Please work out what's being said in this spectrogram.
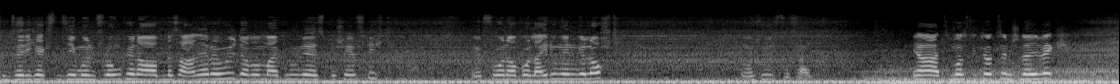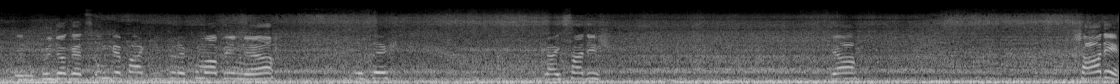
sonst hätte ich höchstens jemanden fragen können, ob man es andere holt, aber mein Bruder ist beschäftigt. Er hat vorhin ein paar Leitungen gelocht. Und so ist das halt. Ja, jetzt musste ich trotzdem schnell weg. Den Bulldog jetzt umgepackt, ich wieder gekommen bin. Ja, ist echt gleich fertig ja, schade.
